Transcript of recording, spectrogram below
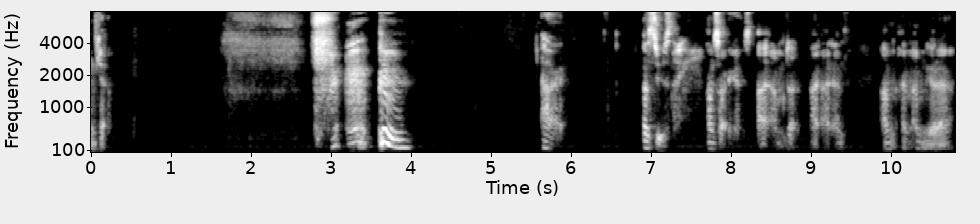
Okay. All right. Let's do this thing. I'm sorry, guys. I, am done. I, I, I'm, I'm, I'm gonna,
